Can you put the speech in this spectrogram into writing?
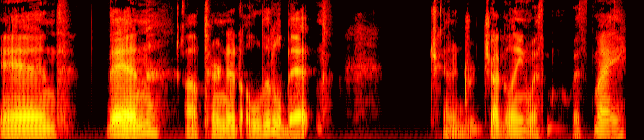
And then I'll turn it a little bit. Just kind of juggling with, with my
